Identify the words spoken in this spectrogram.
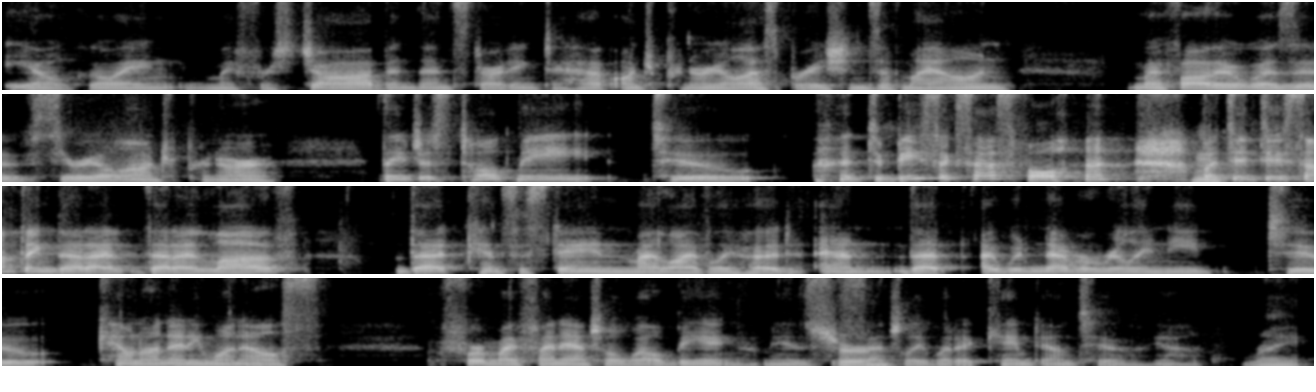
you know going my first job and then starting to have entrepreneurial aspirations of my own my father was a serial entrepreneur they just told me to to be successful hmm. but to do something that i that i love that can sustain my livelihood and that i would never really need to count on anyone else for my financial well-being. I mean, it's sure. essentially what it came down to. Yeah. Right,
